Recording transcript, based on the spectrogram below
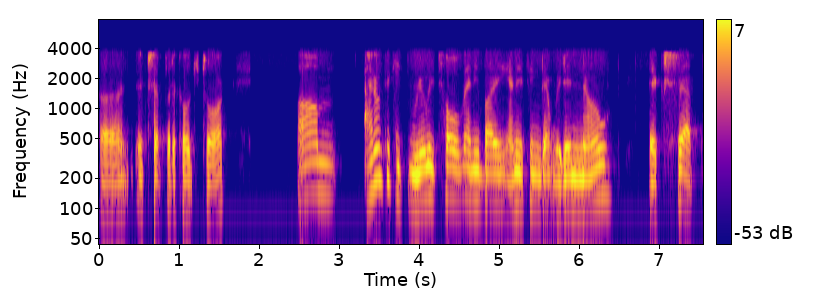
uh, except for the coach talk. Um, I don't think he really told anybody anything that we didn't know, except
